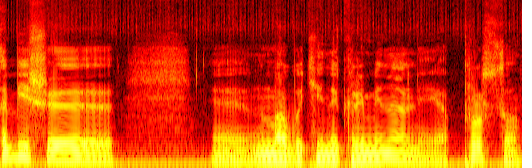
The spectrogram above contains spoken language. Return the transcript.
А більше, е, ну, мабуть, і не кримінальний, а просто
